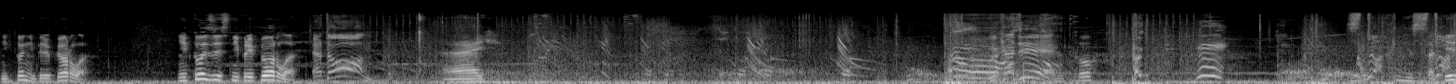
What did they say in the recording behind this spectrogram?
Никто не приперло? Никто здесь не приперло? Это он! Ай. Выходи! Готов. Сдохни, сдохни,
